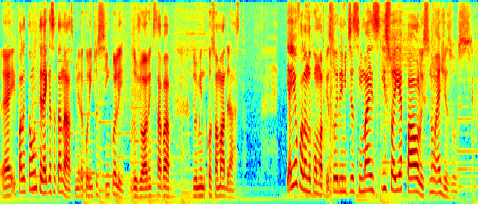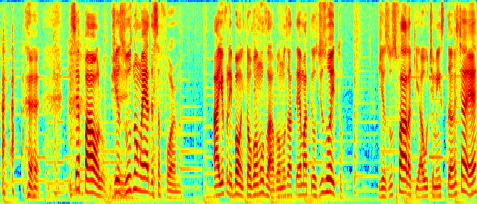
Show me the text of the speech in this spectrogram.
é, e fala então entregue a Satanás, 1 Coríntios 5 ali, do jovem que estava dormindo com a sua madrasta. E aí eu falando com uma pessoa, ele me diz assim: "Mas isso aí é Paulo, isso não é Jesus". isso é Paulo. Jesus não é dessa forma. Aí eu falei: "Bom, então vamos lá, vamos até Mateus 18". Jesus fala que a última instância é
